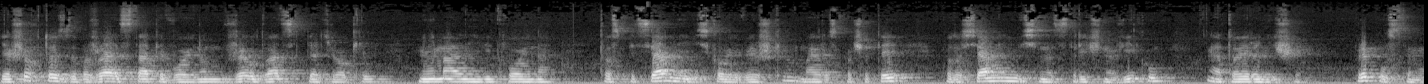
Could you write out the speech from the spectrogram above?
якщо хтось забажає стати воїном вже у 25 років, мінімальний вік воїна, то спеціальний військовий вишкіл має розпочати по досягненню 18-річного віку, а то й раніше. Припустимо,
